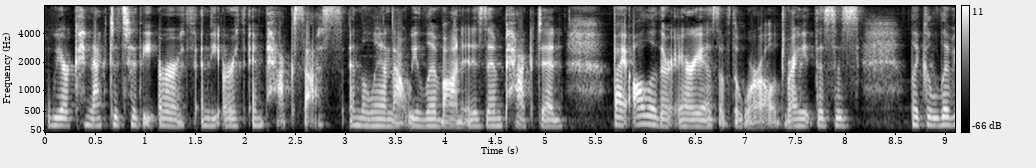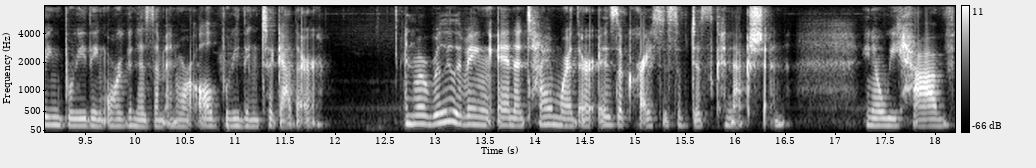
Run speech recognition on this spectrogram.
we are connected to the earth and the earth impacts us and the land that we live on. It is impacted by all other areas of the world right? This is like a living breathing organism and we're all breathing together. And we're really living in a time where there is a crisis of disconnection. You know we have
